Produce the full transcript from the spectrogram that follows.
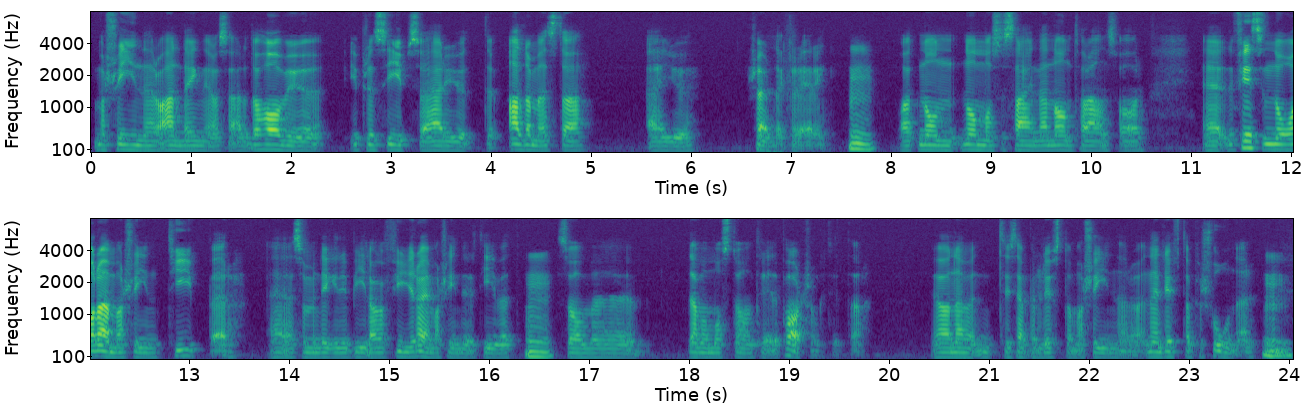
maskiner och anläggningar och så här, då har vi ju i princip så är det ju det allra mesta är ju självdeklarering. Mm. Och att någon, någon måste signa, någon tar ansvar. Eh, det finns ju några maskintyper eh, som ligger i bilaga 4 i maskindirektivet Mm. som, eh, där man måste ha en tredje part som tittar. Ja, när, till exempel lyfta maskiner, och- nej, lyfta personer. Mm.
